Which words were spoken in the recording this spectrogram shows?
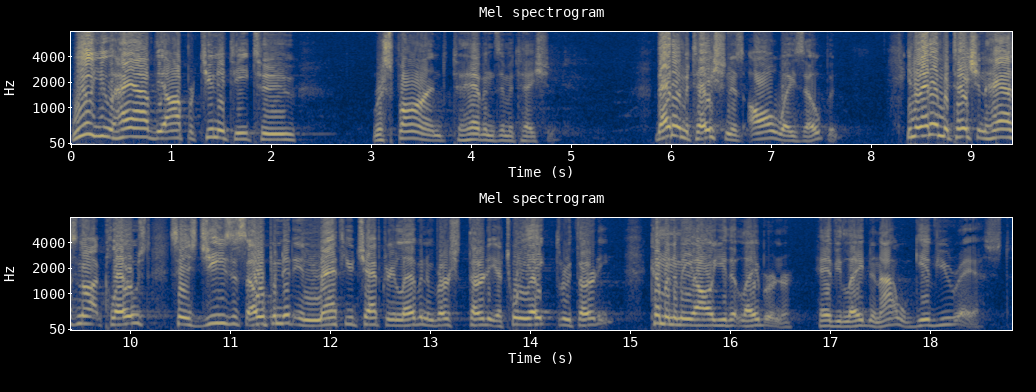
Will you have the opportunity to respond to heaven's invitation? That invitation is always open. You know, that invitation has not closed since Jesus opened it in Matthew chapter 11 and verse 30, or 28 through 30. Come unto me, all you that labor and are heavy laden, and I will give you rest.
